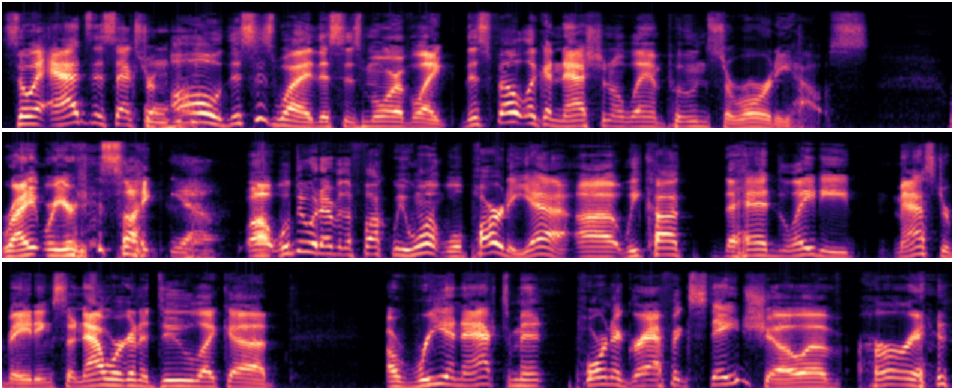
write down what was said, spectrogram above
So it adds this extra, Mhm. oh, this is why this is more of like, this felt like a National Lampoon sorority house, right? Where you're just like, yeah well, we'll do whatever the fuck we want. We'll party. Yeah. Uh, we caught the head lady masturbating, so now we're gonna do like a a reenactment pornographic stage show of her and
